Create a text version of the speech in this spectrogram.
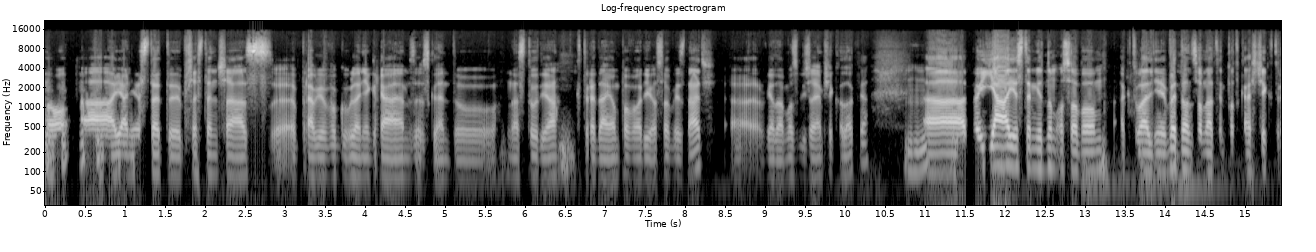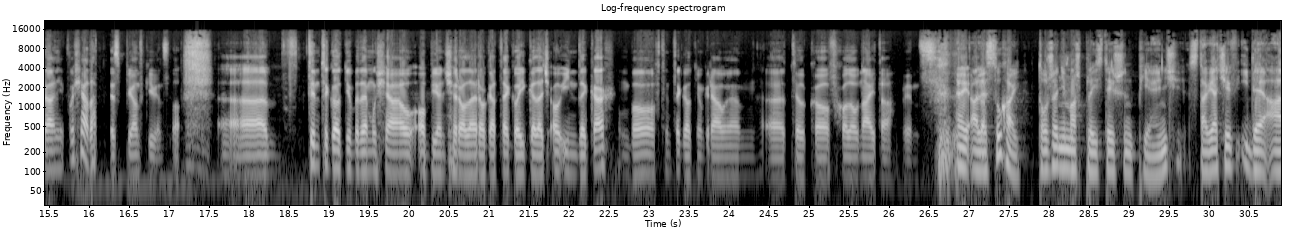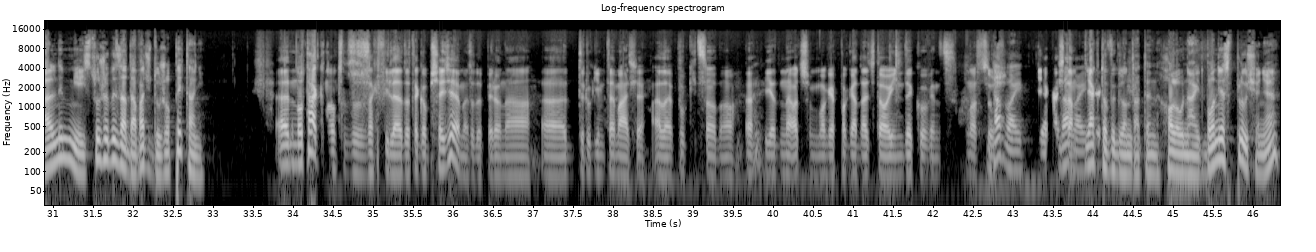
No, a ja niestety przez ten czas e, prawie w ogóle nie grałem ze względu na studia, które dają powoli o sobie znać. E, Wiadomo, zbliżają się kolokwia. Mhm. E, No i ja jestem jedną osobą aktualnie będącą na tym podcaście, która nie posiada PS5, więc no, e, w tym tygodniu będę musiał objąć rolę Rogatego i gadać o indykach, bo w tym tygodniu grałem tylko w Hollow Knighta, więc Ej, ale słuchaj, to, że nie masz PlayStation 5, stawia cię w idealnym miejscu, żeby zadawać dużo pytań. E, No tak, no to za chwilę do tego przejdziemy, to dopiero na e, drugim temacie, ale póki co, no, e, jedyne o czym mogę pogadać to o indyku, więc no cóż, Dawaj, jakaś tam... dawaj. Jak to wygląda ten Hollow Knight? Bo on jest w plusie, nie?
